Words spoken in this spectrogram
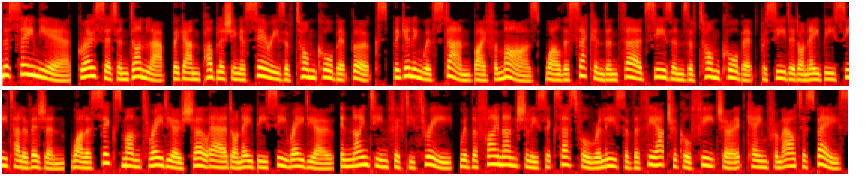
the same year, Grosset and Dunlap began publishing a series of Tom Corbett books, beginning with Stand By for Mars, while the second and third seasons of Tom Corbett proceeded on ABC television, while a six-month radio show aired on ABC Radio. In 1953, with the financially successful release of the theatrical feature It Came From Outer Space,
